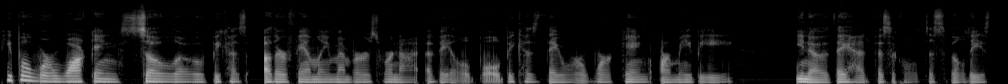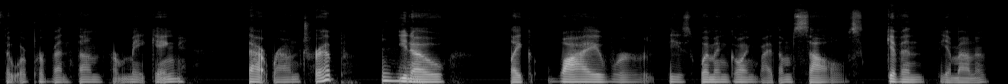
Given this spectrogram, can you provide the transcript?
people were walking solo because other family members were not available because they were working or maybe you know they had physical disabilities that would prevent them from making that round trip. You mhm, know, like why were these women going by themselves given the amount of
